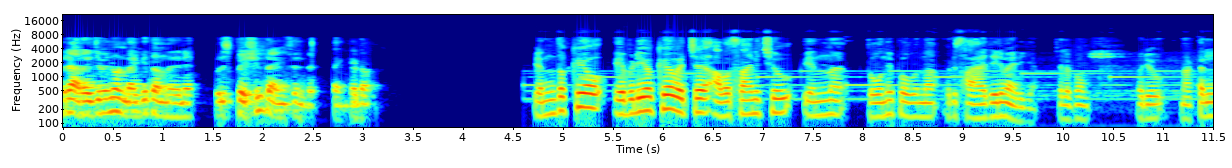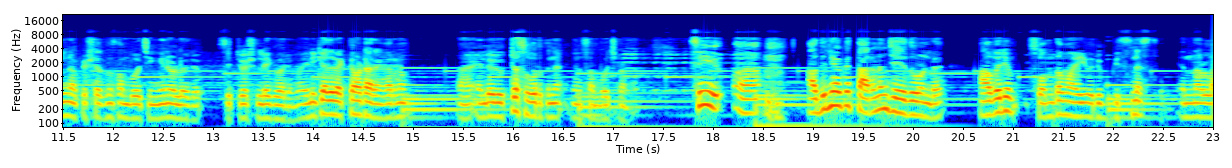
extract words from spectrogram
ഒരു അറേഞ്ച്മെന്റ് ഉണ്ടാക്കി തന്നതിന് ഒരു സ്പെഷ്യൽ താങ്ക്സ് ഉണ്ട്. താങ്ക് കേട്ടോ എന്തൊക്കെയോ എവിടെയൊക്കെയോ വെച്ച് അവസാനിച്ചു എന്ന് തോന്നിപ്പോകുന്ന ഒരു സാഹചര്യമായിരിക്കാം. ചിലപ്പം ഒരു നട്ടലിനൊക്കെ ക്ഷതം സംഭവിച്ച് ഇങ്ങനെയുള്ള ഒരു സിറ്റുവേഷനിലേക്ക് വരുമ്പോൾ. എനിക്കത് വ്യക്തമായിട്ട് അറിയാം. കാരണം എന്റെ ഒരു ഉറ്റ സുഹൃത്തിന് ഇങ്ങനെ സംഭവിച്ചിട്ടുണ്ട്. സി അതിനെയൊക്കെ തരണം ചെയ്തുകൊണ്ട് അവരും സ്വന്തമായി ഒരു ബിസിനസ് എന്നുള്ള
